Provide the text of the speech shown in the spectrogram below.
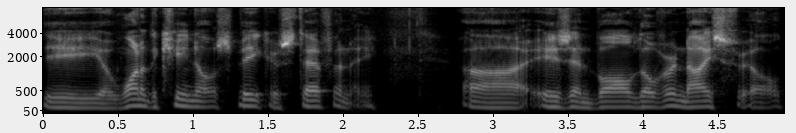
the uh, one of the keynote speakers, Stephanie, uh, is involved over in Niceville.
